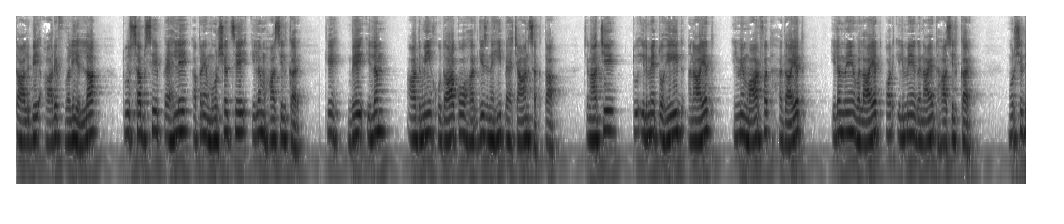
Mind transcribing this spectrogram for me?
طالب عارف ولی اللہ، تو سب سے پہلے اپنے مرشد سے علم حاصل کر کہ بے علم آدمی خدا کو ہرگز نہیں پہچان سکتا۔ چنانچہ تو علم توحید عنایت، علم معرفت ہدایت، علم ولایت اور علم غنایت حاصل کر۔ مرشد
